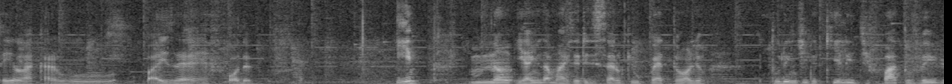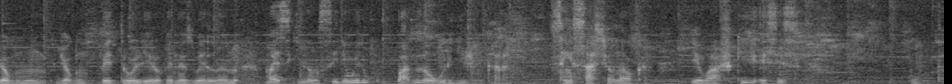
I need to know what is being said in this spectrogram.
sei lá, cara, o, o país é, é foda. E, não, e ainda mais, eles disseram que o petróleo tudo indica que ele de fato veio de algum, de algum petroleiro venezuelano, mas que não seriam ele o culpado da origem, cara sensacional, cara. Eu acho que esses. Puta,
